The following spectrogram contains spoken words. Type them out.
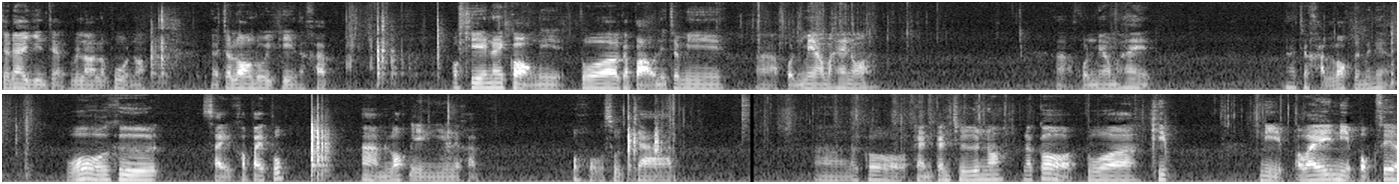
จะได้ยินแต่เวลาเราพูดเนาะเดี๋ยวจะลองดูอีกทีนะครับโอเคในกล่องนี่ตัวกระเป๋านี่จะมีขนแมวมาให้เนาะขนแมวมาให้ น่าจะขันล็อกเลยไหมเนี่ย โอ้ก็คือใส่เข้าไปปุ๊บอ่ามล็อกเองอย่างนี้เลยครับ โอ้โห สุดจัดอ่าแล้วก็แผ่นกันชื้นเนาะแล้วก็ตัวคลิปหนีบเอาไว้หนีบปกเสื้อ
